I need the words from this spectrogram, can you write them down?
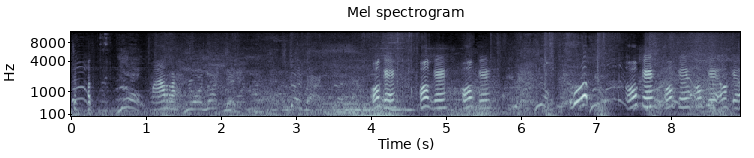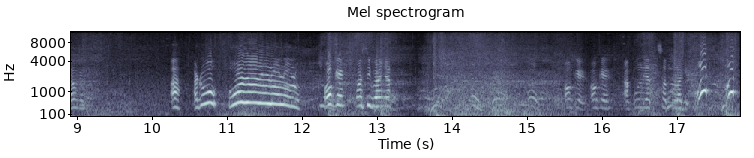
cepet No! Marah oke oke oke. Oke oke oke oke oke. Ah aduh. Oke masih banyak. Oke oke aku lihat satu lagi. Wup, wup.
